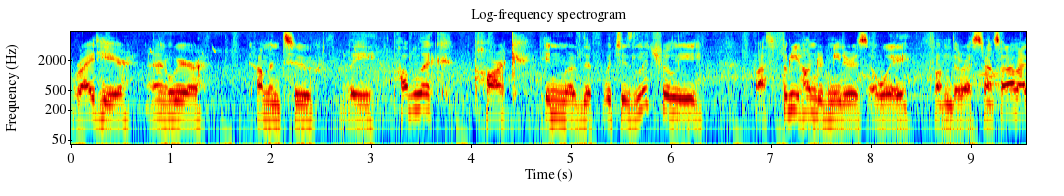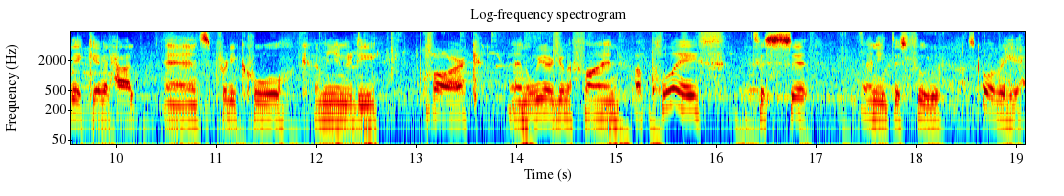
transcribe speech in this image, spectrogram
right here and we're coming to the public park in Mirdif which is literally about 300 meters away from the restaurant. Salam alaikum, كيف الحال? And it's a pretty cool community park and we are gonna find a place to sit and eat this food. Let's go over here.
